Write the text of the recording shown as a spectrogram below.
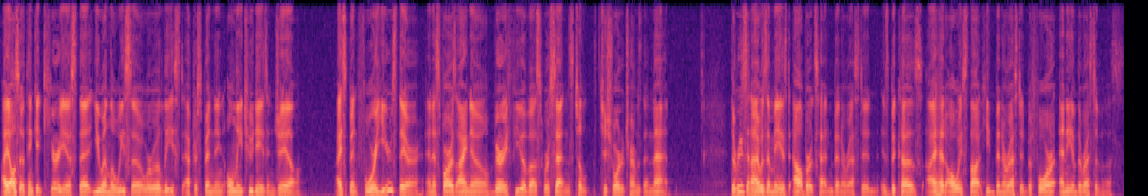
I also think it curious that you and Louisa were released after spending only two days in jail. I spent four years there, and as far as I know, very few of us were sentenced to, to shorter terms than that. The reason I was amazed Alberts hadn't been arrested is because I had always thought he'd been arrested before any of the rest of us.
